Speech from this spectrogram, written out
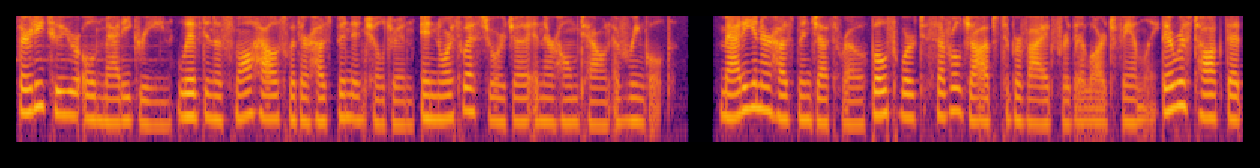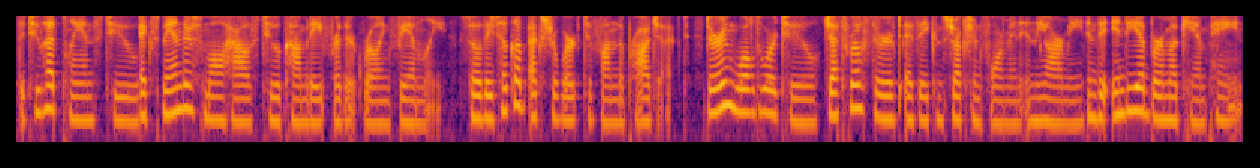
32 year old Mattie Green lived in a small house with her husband and children in northwest Georgia in their hometown of Ringgold. Mattie and her husband Jethro both worked several jobs to provide for their large family. There was talk that the two had plans to expand their small house to accommodate for their growing family, so they took up extra work to fund the project. During World War II, Jethro served as a construction foreman in the Army in the India Burma campaign.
